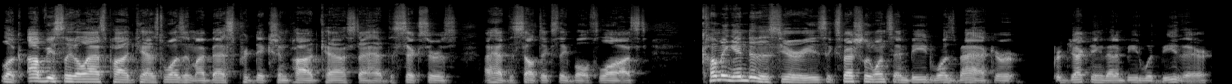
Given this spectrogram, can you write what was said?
Look, obviously the last podcast wasn't my best prediction podcast. I had the Sixers, I had the Celtics, they both lost coming into the series, especially once Embiid was back or projecting that Embiid would be there,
